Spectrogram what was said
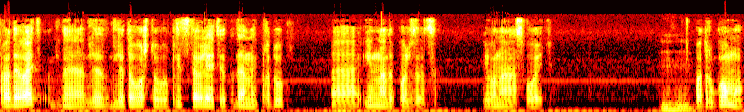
продавать, э, для, для того, чтобы представлять этот данный продукт, э, им надо пользоваться. Его надо освоить. Мгм. По-другому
